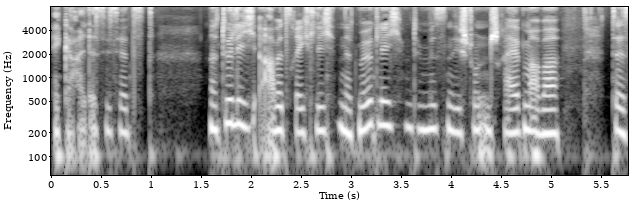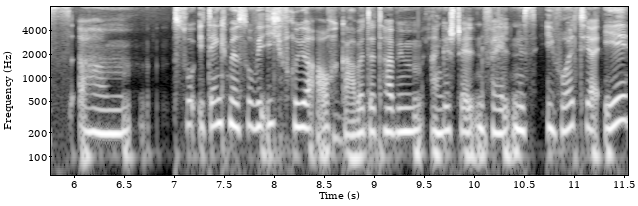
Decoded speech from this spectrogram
egal. Das ist jetzt natürlich arbeitsrechtlich nicht möglich. Die müssen die Stunden schreiben, aber das, ähm, so, ich denke mir, so wie ich früher auch gearbeitet habe im Angestelltenverhältnis, ich wollte ja eh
